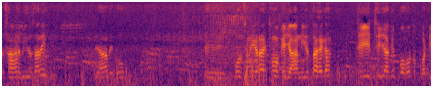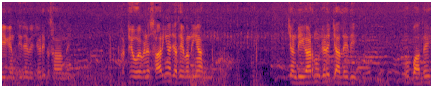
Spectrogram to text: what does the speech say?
ਕਿਸਾਨ ਵੀਰ ਸਾਰੇ। ਤੇ ਆਹ ਦੇਖੋ, ਤੇ ਪੁਲਿਸ ਨੇ ਜਿਹੜਾ ਇੱਥੋਂ ਅੱਗੇ ਜਾਣ ਨਹੀਂ ਦਿੱਤਾ ਹੈਗਾ। ਤੇ ਇੱਥੇ ਜਾ ਕੇ ਬਹੁਤ ਵੱਡੀ ਗਿਣਤੀ ਦੇ ਵਿੱਚ ਜਿਹੜੇ ਕਿਸਾਨ ਨੇ ਇਕੱਠੇ ਹੋਏ ਹੋਏ ਨੇ ਸਾਰੀਆਂ ਜਥੇਬੰਦੀਆਂ। ਚੰਡੀਗੜ੍ਹ ਨੂੰ ਜਿਹੜੇ ਚਾਲੇ ਦੀ ਉਹ ਪਾਤੇ।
